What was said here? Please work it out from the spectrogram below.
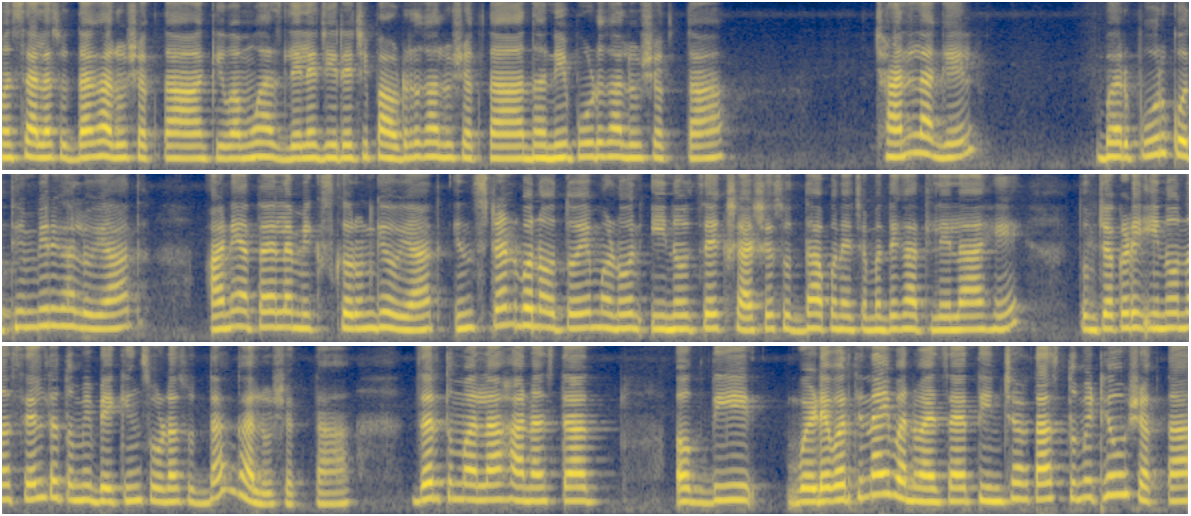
मसालासुद्धा घालू शकता किंवा मग भाजलेल्या जिऱ्याची पावडर घालू शकता धनेपूड घालू शकता. छान लागेल. भरपूर कोथिंबीर घालूयात आणि आता याला मिक्स करून घेऊयात. इन्स्टंट बनवतो आहे म्हणून इनोचे एक शाशेसुद्धा आपण याच्यामध्ये घातलेला आहे. तुमच्याकडे इनो नसेल तर तुम्ही बेकिंग सोडासुद्धा घालू शकता. जर तुम्हाला हा नाश्ता अगदी वेळेवरती नाही बनवायचा आहे. तीन चार तास तुम्ही ठेवू शकता.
